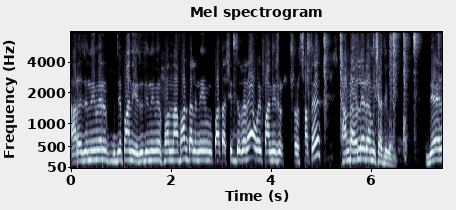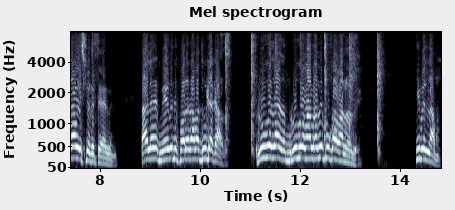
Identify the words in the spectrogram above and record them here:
আর যে নিমের যে পানি, যদি নিমের ফল না পান, তাহলে নিম পাতা সিদ্ধ করে ওই পানির সাথে ঠান্ডা হলে এটা মিশা দিবেন। দিয়ে এটাও স্প্রে করতে পারবেন। তাহলে মেহগুনি ফলের আবার দুইটা কাজ। রোগও যা- রোগও ভালো হবে পোকা ভালো হবে। কি বললাম?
